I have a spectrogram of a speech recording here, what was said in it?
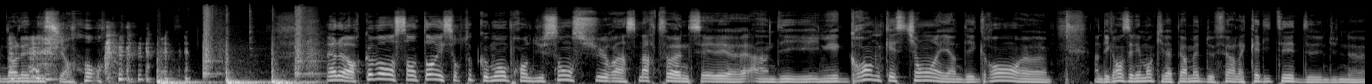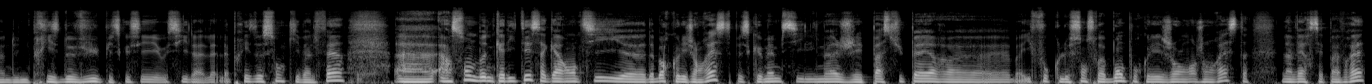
dans l'émission. Alors, comment on s'entend et surtout comment on prend du son sur un smartphone? C'est euh, un des, une grandes questions et un des grands, euh, un des grands éléments qui va permettre de faire la qualité d'une prise de vue, puisque c'est aussi la, prise de son qui va le faire. Euh, un son de bonne qualité, ça garantit euh, d'abord que les gens restent, parce que même si l'image est pas super, bah, il faut que le son soit bon pour que les gens, gens restent. L'inverse, c'est pas vrai.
